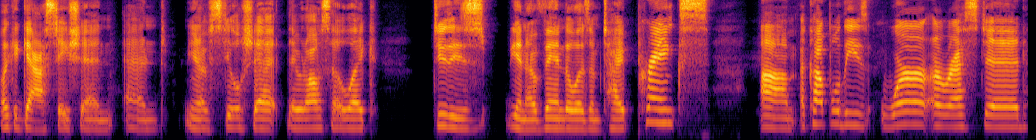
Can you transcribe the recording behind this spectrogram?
like a gas station and you know steal shit. They would also like do these you know vandalism type pranks. Um, a couple of these were arrested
